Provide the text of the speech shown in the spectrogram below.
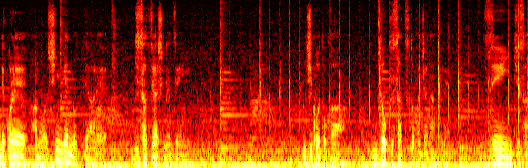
でこれあの死んでんのってあれ自殺やしね全員。事故とか毒殺とかじゃなくね全員自殺。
